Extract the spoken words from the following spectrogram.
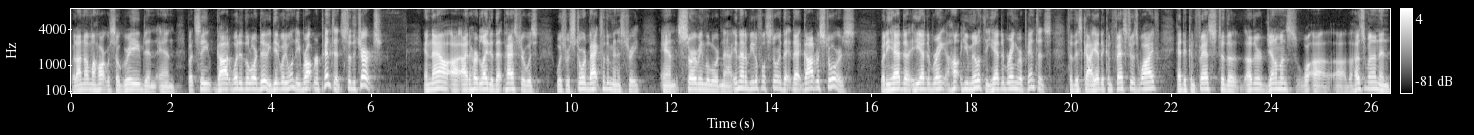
But I know my heart was so grieved. And, and but see, God, what did the Lord do? He did what he wanted. He brought repentance to the church. And now uh, I'd heard later that pastor was, was restored back to the ministry. and serving the Lord now. Isn't that a beautiful story? That, that God restores. But he had, to, he had to bring humility, he had to bring repentance to this guy. He had to confess to his wife, had to confess to the other gentleman's, uh, uh, the husband, and,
